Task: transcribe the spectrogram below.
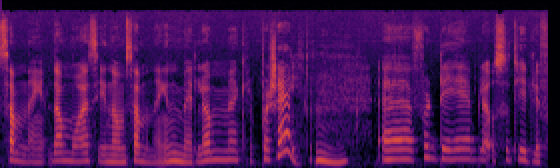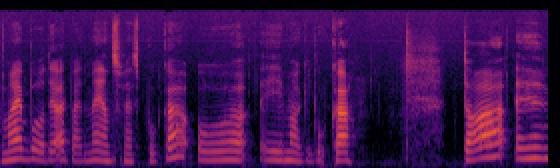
sammenhengen. Da må jeg si noe om sammenhengen mellom kropp og sjel. Mm. Eh, for det ble også tydelig for meg både i arbeidet med ensomhetsboka og i mageboka. Da, eh,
